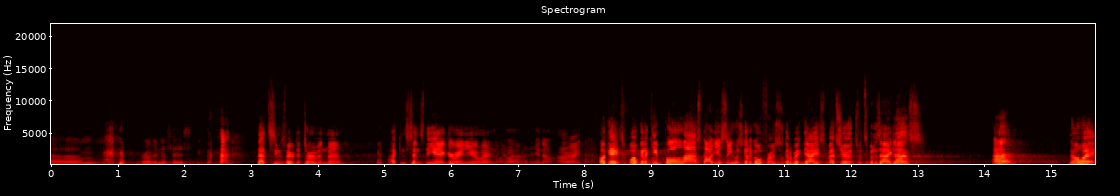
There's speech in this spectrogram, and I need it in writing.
Um, rub it in his face. that seems very determined, man. I can sense the anger in you, man. Uh, you know, all right. Okay, so we're going to keep Paul last, obviously. Who's going to go first? Who's going to break the ice? Mathieu, tu veux-tu briser la glace? Huh? No way?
